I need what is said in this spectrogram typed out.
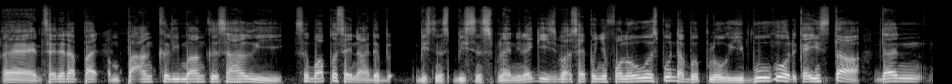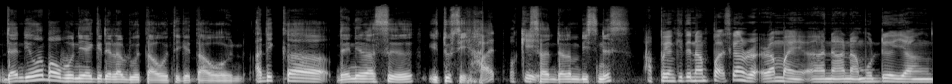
kan saya dah dapat empat angka lima angka sehari sebab apa saya nak ada business business plan ni lagi sebab saya punya followers pun dah berpuluh ribu kot dekat Insta dan dan dia orang baru berniaga dalam 2 tahun 3 tahun adakah Daniel rasa itu sihat Okey. dalam bisnes Apa yang kita nampak sekarang ra- ramai uh, anak-anak muda yang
